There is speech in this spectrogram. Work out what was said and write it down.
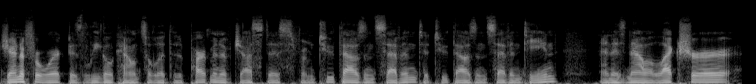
Jennifer worked as legal counsel at the Department of Justice from 2007 to 2017 and is now a lecturer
